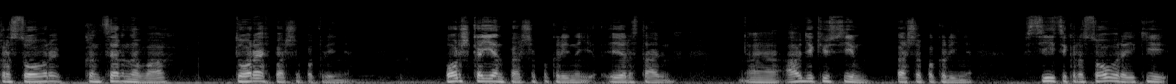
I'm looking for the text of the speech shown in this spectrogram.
кросовери, концерна ВАГ, Touareg перше покоління, Porsche Cayenne перше покоління і рестайлінг, Audi Q7 перше покоління. Всі ці кросовери, які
